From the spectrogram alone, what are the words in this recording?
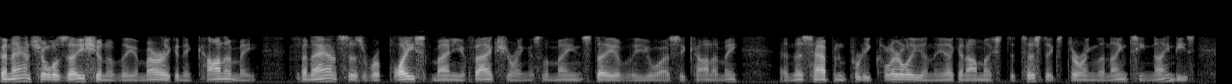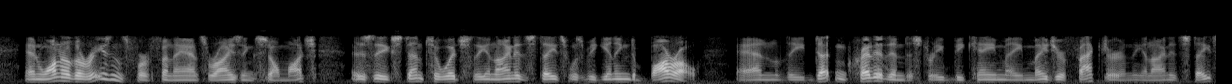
financialization of the American economy. Finance has replaced manufacturing as the mainstay of the U.S. economy, and this happened pretty clearly in the economic statistics during the 1990s. And one of the reasons for finance rising so much is the extent to which the United States was beginning to borrow. And the debt and credit industry became a major factor in the United States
